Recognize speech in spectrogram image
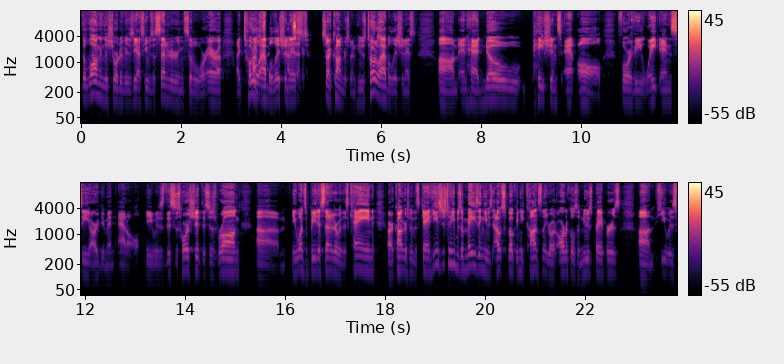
the long and the short of it is, yes, he was a senator during the Civil War era, a total abolitionist. Sorry, congressman. He was a total abolitionist, um, and had no patience at all for the wait and see argument at all. He was, this is horseshit. This is wrong. Um, he once beat a senator with his cane or a congressman with his cane. He's just, he was amazing. He was outspoken. He constantly wrote articles in newspapers. Um, he was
